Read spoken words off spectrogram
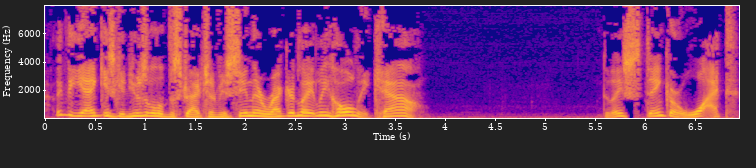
I think the Yankees could use a little distraction. Have you seen their record lately? Holy cow. Do they stink or what?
